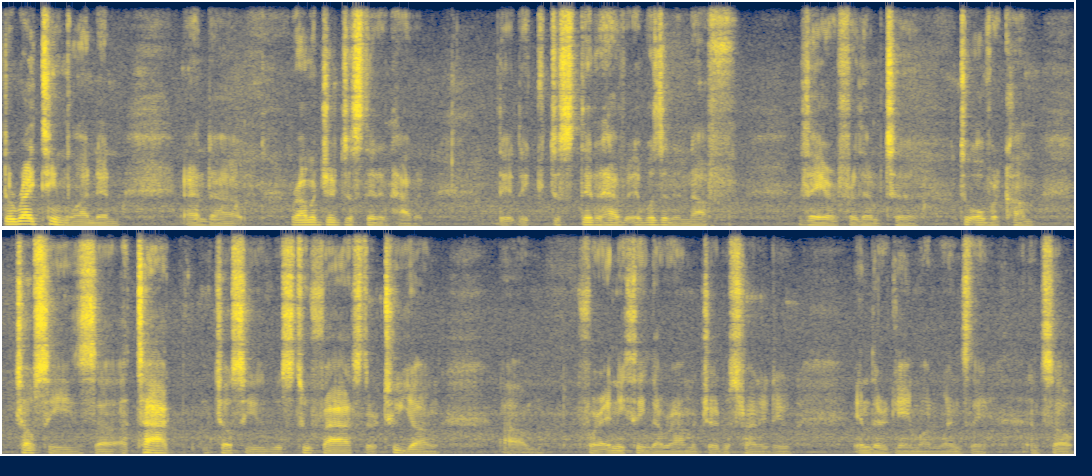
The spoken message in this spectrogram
The right team won, and and uh, Madrid just didn't have it. They they just didn't have it. Wasn't enough there for them to to overcome Chelsea's uh, attack. Chelsea was too fast or too young um, for anything that Real Madrid was trying to do in their game on Wednesday, and so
